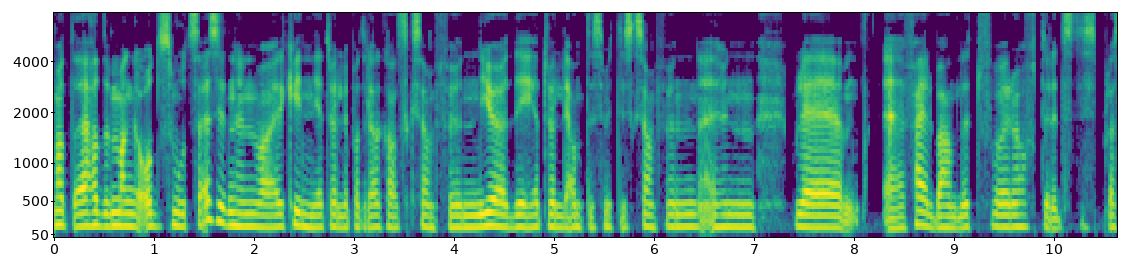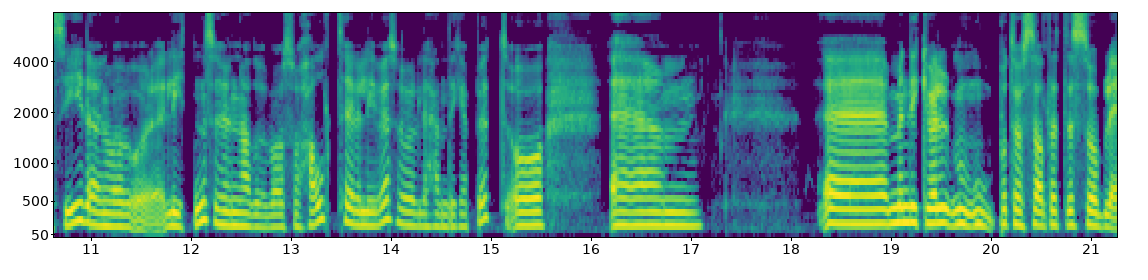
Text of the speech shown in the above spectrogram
måte, hadde mange odds mot seg, siden hun var kvinne i et veldig patriarkalsk samfunn, jøde i et veldig antisemittisk samfunn. Hun ble eh, feilbehandlet for hofteleddsdysplasi da hun var liten, så hun hadde, var også halvt hele livet, så handikappet. Og eh, Eh, men likevel, på tross av alt dette, så ble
